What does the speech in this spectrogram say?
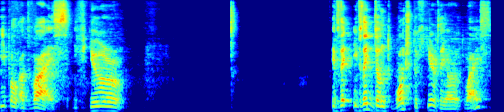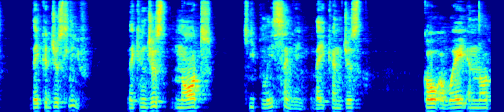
people advice, if you're if they if they don't want to hear your advice, they could just leave. They can just not keep listening. They can just go away and not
